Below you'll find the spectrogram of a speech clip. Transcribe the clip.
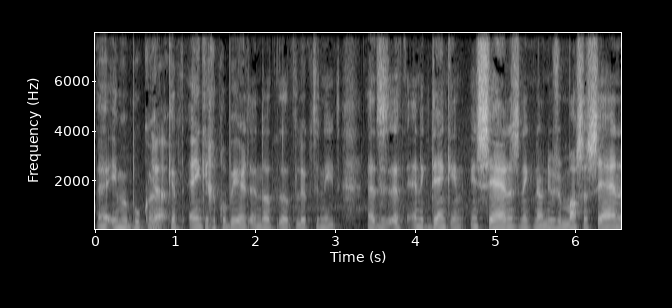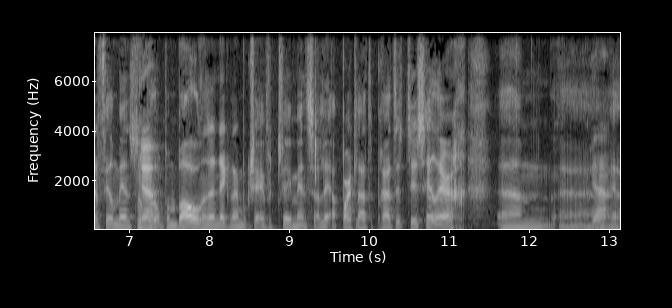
eh, in mijn boeken. Ja. Ik heb het één keer geprobeerd en dat, dat lukte niet. Het is, het- en ik denk in, in scènes, en ik nou nu is een massascène, veel mensen Ja. op, op een bal. En dan denk ik, nou moet ik ze even twee mensen alleen apart laten praten. Het is heel erg... ehm eh, Ja, ja,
